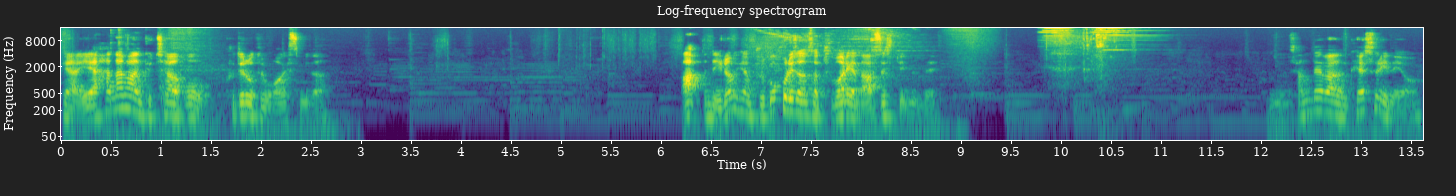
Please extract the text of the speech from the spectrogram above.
그냥 얘 하나만 교체하고 그대로 들고 가겠습니다. 아 근데 이러면 그냥 불꽃꼬리 전사 두 마리가 나왔을 수도 있는데. 음, 상대방은 쾌술이네요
